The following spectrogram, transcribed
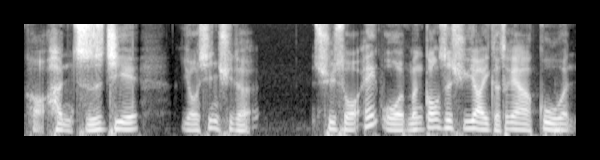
哦，很直接有兴趣的。去说，哎，我们公司需要一个这个样的顾问，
